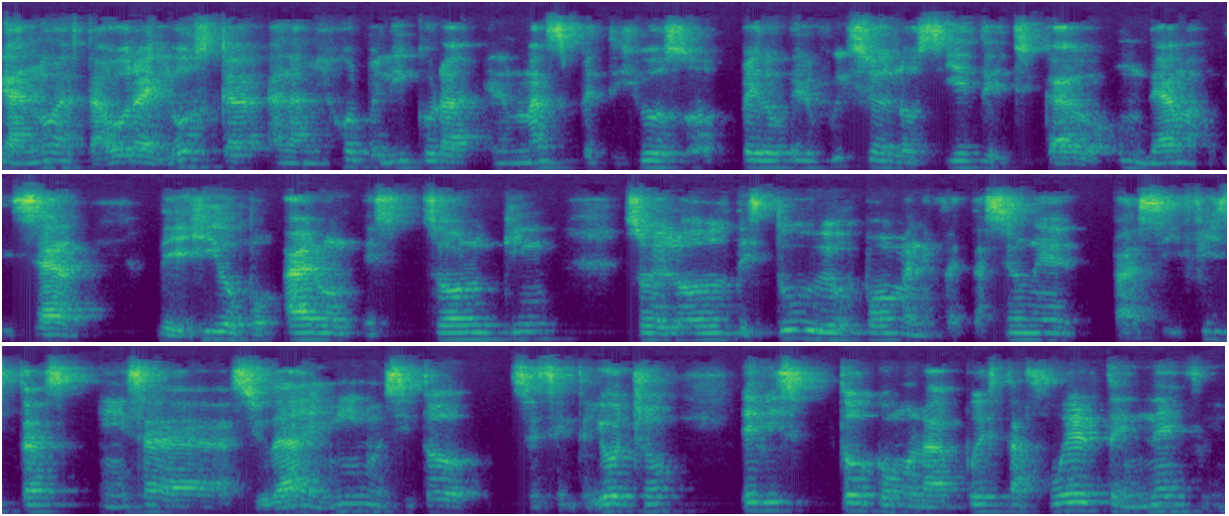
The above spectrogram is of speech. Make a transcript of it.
ganó hasta ahora el Oscar a la mejor película, el más prestigioso, pero el juicio de los siete de Chicago, un drama judicial dirigido por Aaron Sorkin, sobre los disturbios por manifestaciones pacifistas en esa ciudad en 1968, he visto como la apuesta fuerte en Netflix.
